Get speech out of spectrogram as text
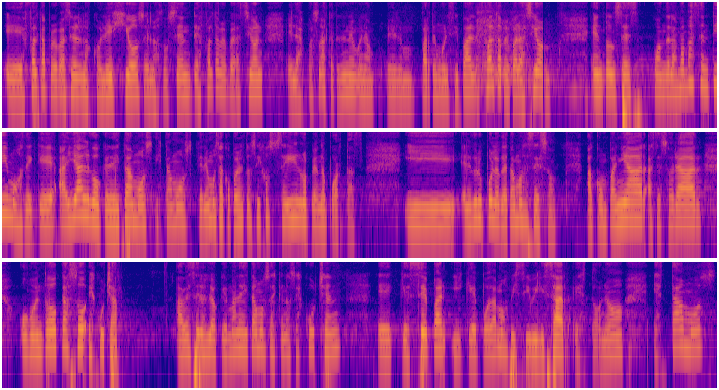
eh, falta preparación en los colegios, en los docentes, falta preparación en las personas que atienden en, en, parte municipal, falta preparación. Entonces, cuando las mamás sentimos de que hay algo que necesitamos y estamos, queremos acompañar a nuestros hijos, seguir golpeando puertas. Y el grupo lo que tratamos es eso, acompañar, asesorar o en todo caso escuchar. A veces lo que más necesitamos es que nos escuchen, eh, que sepan y que podamos visibilizar esto, ¿no? Estamos,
